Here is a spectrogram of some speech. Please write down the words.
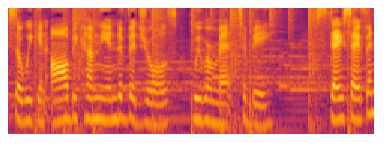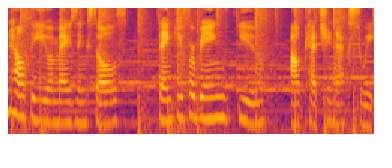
so we can all become the individuals we were meant to be. Stay safe and healthy, you amazing souls. Thank you for being you. I'll catch you next week.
